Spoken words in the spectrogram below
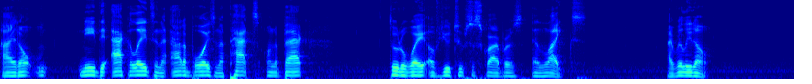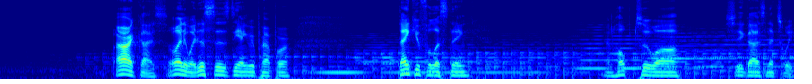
I don't need the accolades and the attaboys and the pats on the back through the way of YouTube subscribers and likes. I really don't. All right, guys. So, anyway, this is The Angry Prepper. Thank you for listening and hope to uh, see you guys next week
